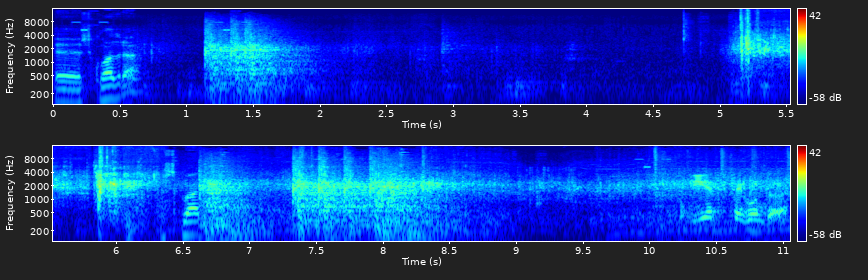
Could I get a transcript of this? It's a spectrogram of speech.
eh, escuadra. Squad. 10 segundos.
